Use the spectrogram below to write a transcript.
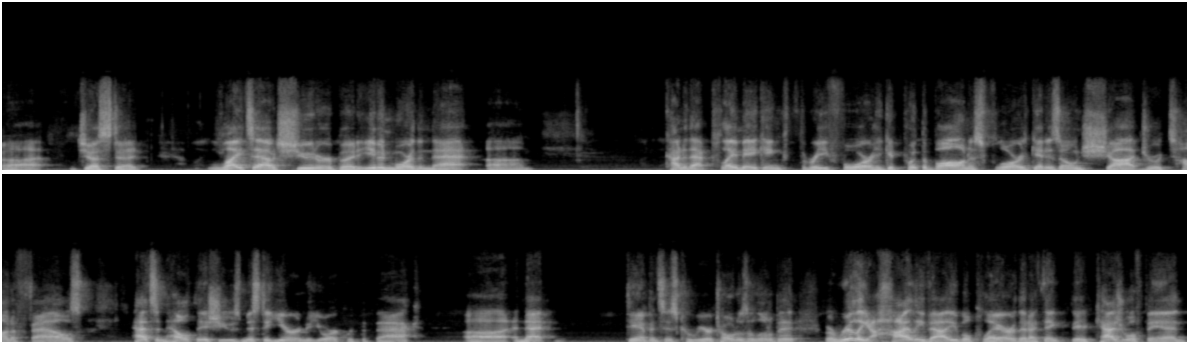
uh, just a lights out shooter, but even more than that, um, kind of that playmaking three four. He could put the ball on his floor, get his own shot, drew a ton of fouls, had some health issues, missed a year in New York with the back uh, and that dampens his career totals a little bit. But really, a highly valuable player that I think the casual fan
